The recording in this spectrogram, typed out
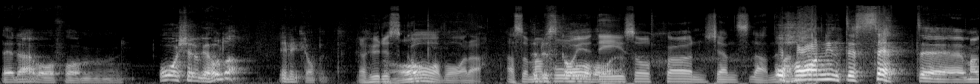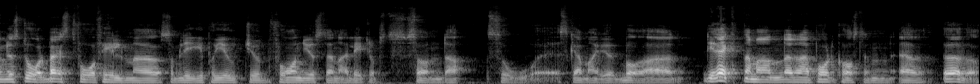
Det där var från år 2000 Elitloppet. Ja, hur det ska Ja. vara. Alltså man det får ju, det är ju så skön känsla. Och man, har ni inte sett eh, Magnus Ståhlbergs två filmer som ligger på Youtube från just denna Elitloppssöndag så eh, ska man ju bara direkt när man när den här podcasten är över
